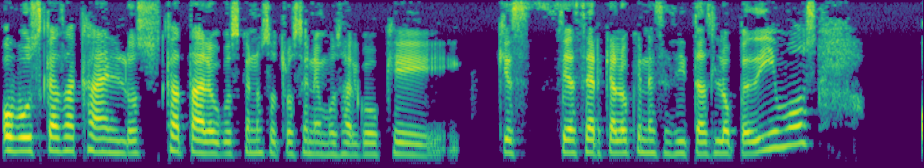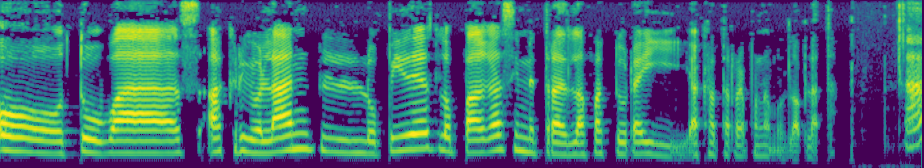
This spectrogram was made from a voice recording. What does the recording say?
o buscas acá en los catálogos que nosotros tenemos algo que, que se acerque a lo que necesitas, lo pedimos, o tú vas a Criolan, lo pides, lo pagas y me traes la factura y acá te reponemos la plata. Ah,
